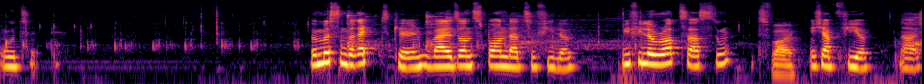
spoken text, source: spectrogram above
Gut. Wir müssen direkt killen, weil sonst spawnen da zu viele. Wie viele Rods hast du? Zwei. Ich habe vier. Nice.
